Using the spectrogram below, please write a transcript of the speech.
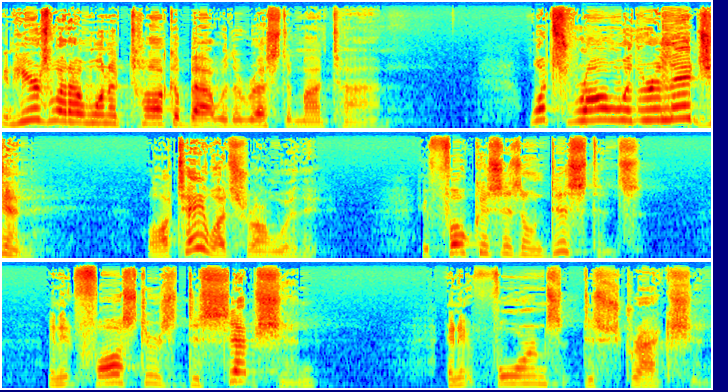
And here's what I want to talk about with the rest of my time. What's wrong with religion? Well, I'll tell you what's wrong with it. It focuses on distance, and it fosters deception, and it forms distraction.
